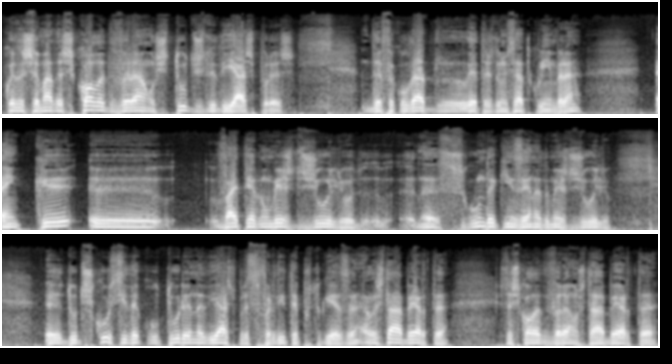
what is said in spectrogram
coisa chamada Escola de Verão Estudos de Diásporas da Faculdade de Letras da Universidade de Coimbra, em que uh, vai ter no mês de julho, na segunda quinzena do mês de julho, uh, do discurso e da cultura na diáspora sefardita portuguesa. Ela está aberta, esta escola de verão está aberta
